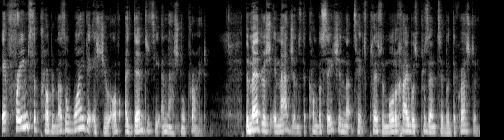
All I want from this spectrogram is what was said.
it frames the problem as a wider issue of identity and national pride. The Medrash imagines the conversation that takes place when Mordechai was presented with the question,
